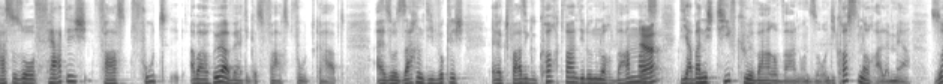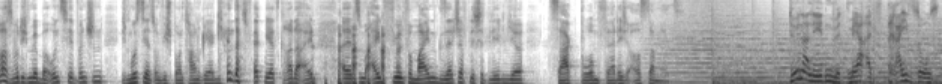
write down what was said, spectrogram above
hast du so fertig Fast Food, aber höherwertiges Fast Food gehabt. Also Sachen, die wirklich äh, quasi gekocht waren, die du nur noch warm machst, Ja. die aber nicht Tiefkühlware waren und so. Und die kosten auch alle mehr. Sowas würde ich mir bei uns hier wünschen. Ich musste jetzt irgendwie spontan reagieren, das fällt mir jetzt gerade ein. Äh, zum Einführen von meinem gesellschaftlichen Leben hier. Zack, bumm, fertig, aus damit. Dönerläden mit mehr als drei Soßen.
